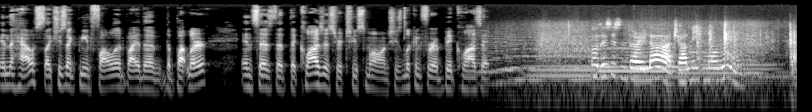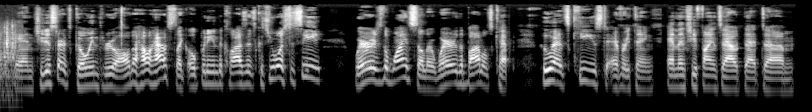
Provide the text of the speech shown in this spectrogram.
in the house, like she's like being followed by the the butler, and says that the closets are too small, and she's looking for a big closet. Oh, this isn't very large. I'll need more room. And she just starts going through all the whole house, like opening the closets, because she wants to see where is the wine cellar, where are the bottles kept, who has keys to everything. And then she finds out that um,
